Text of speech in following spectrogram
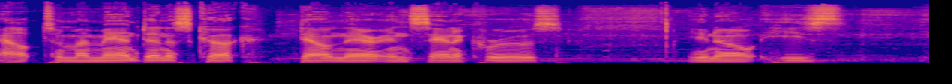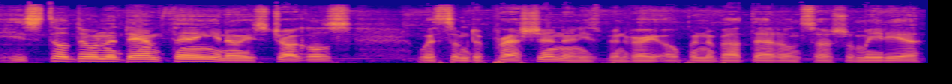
out to my man Dennis Cook down there in Santa Cruz. You know, he's he's still doing the damn thing. You know, he struggles with some depression and he's been very open about that on social media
